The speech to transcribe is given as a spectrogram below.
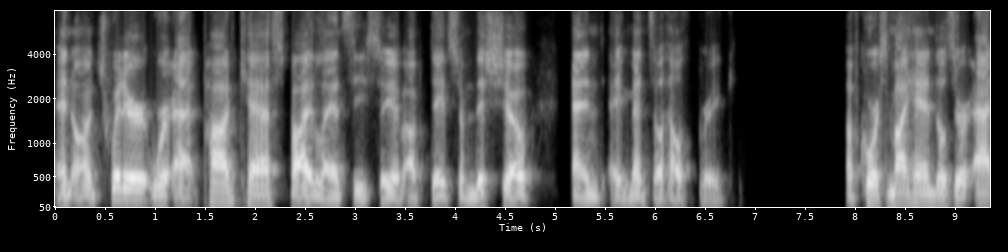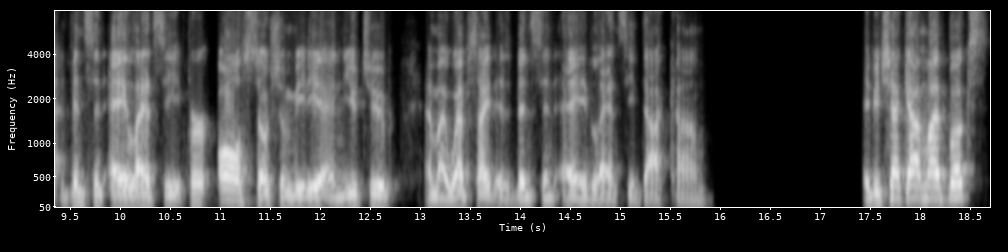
And on Twitter, we're at Podcast by Lanci. So you have updates from this show and a mental health break. Of course, my handles are at Vincent A. Lanci for all social media and YouTube and my website is vincentalanci.com. If you check out my books,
